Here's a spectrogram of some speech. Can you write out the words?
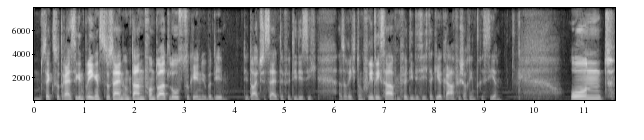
um 6.30 Uhr in Bregenz zu sein und dann von dort loszugehen über die, die deutsche Seite, für die, die sich, also Richtung Friedrichshafen, für die, die sich da geografisch auch interessieren. Und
